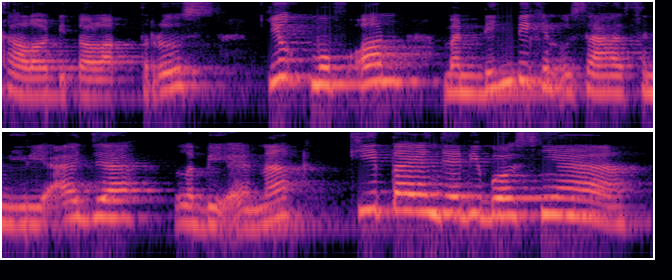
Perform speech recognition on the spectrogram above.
kalau ditolak terus? Yuk move on, mending bikin usaha sendiri aja. Lebih enak, kita yang jadi bosnya.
